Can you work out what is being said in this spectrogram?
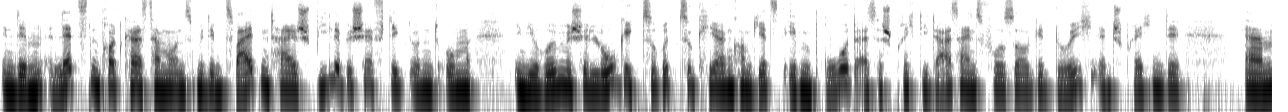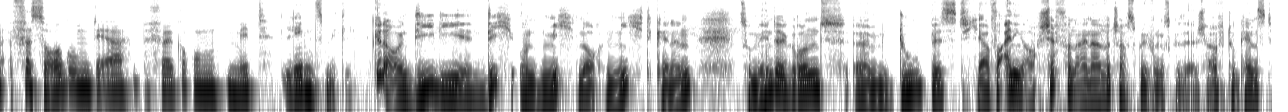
In dem letzten Podcast haben wir uns mit dem zweiten Teil Spiele beschäftigt und um in die römische Logik zurückzukehren, kommt jetzt eben Brot, also sprich die Daseinsvorsorge durch entsprechende Versorgung der Bevölkerung mit Lebensmitteln. Genau, und die, die dich und mich noch nicht kennen, zum Hintergrund, ähm, du bist ja vor allen Dingen auch Chef von einer Wirtschaftsprüfungsgesellschaft. Du kennst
